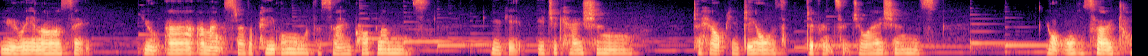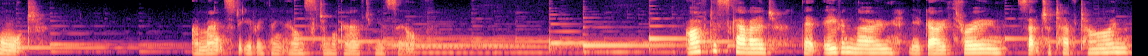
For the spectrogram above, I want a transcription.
You realise that you are amongst other people with the same problems. You get education to help you deal with different situations. You're also taught amongst everything else to look after yourself. I've discovered that even though you go through such a tough time,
